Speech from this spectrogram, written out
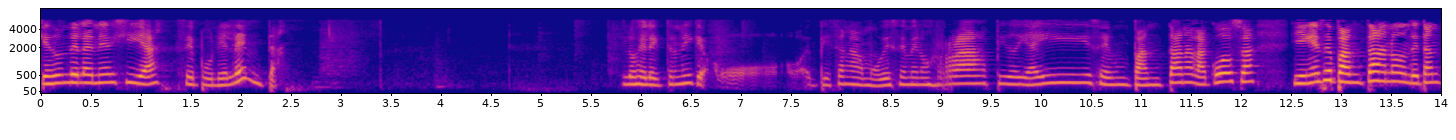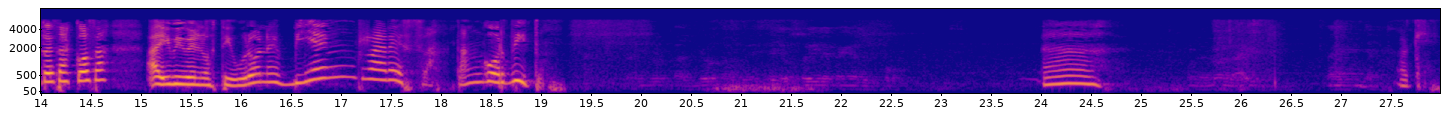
que es donde la energía se pone lenta. Los electrones que, empiezan a moverse menos rápido y ahí se empantana la cosa y en ese pantano donde tanto esas cosas, ahí viven los tiburones bien rareza, tan gorditos. Ah. Ok.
